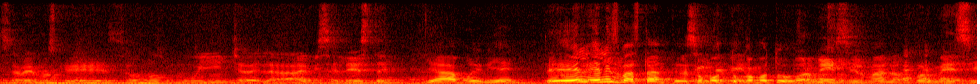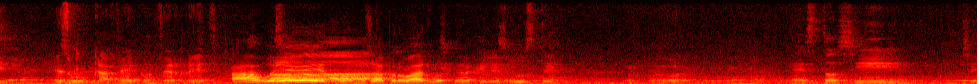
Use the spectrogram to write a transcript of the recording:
Sabemos que somos muy hincha de la albiceleste. Ya, muy bien. Él, él es bastante, Ah, como, tú, como tú. Por Messi. Mi hermano, por Messi. Es un café con Fernet. Ah, bueno, Ah. vamos a probarlo. Espero que les guste, por favor. Esto sí. ¿Sí?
